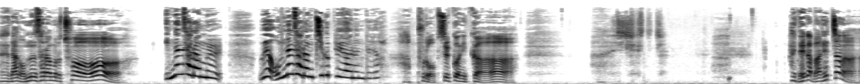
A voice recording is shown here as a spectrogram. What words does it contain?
아, 난 없는 사람으로 쳐. 있는 사람을 왜 없는 사람 취급해야 하는데요? 앞으로 없을 거니까. 아니, 내가 말했잖아.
